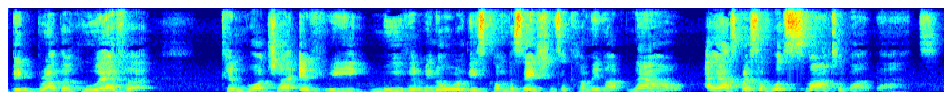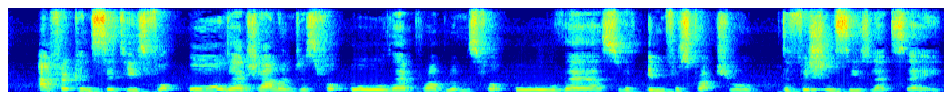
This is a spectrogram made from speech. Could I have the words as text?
Big Brother, whoever, can watch our every move. I mean, all of these conversations are coming up now. I ask myself, what's smart about that? African cities, for all their challenges, for all their problems, for all their sort of infrastructural deficiencies, let's say,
